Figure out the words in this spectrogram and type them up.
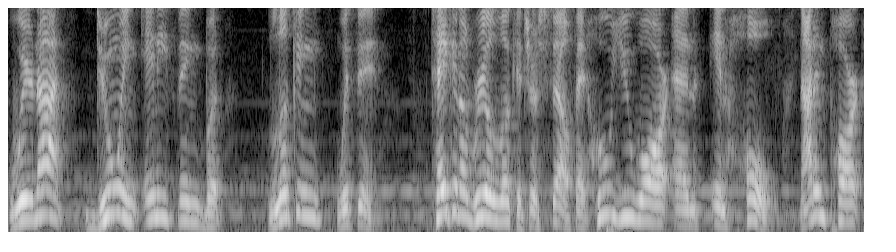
We're not doing anything but looking within. Taking a real look at yourself, at who you are and in whole, not in part,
